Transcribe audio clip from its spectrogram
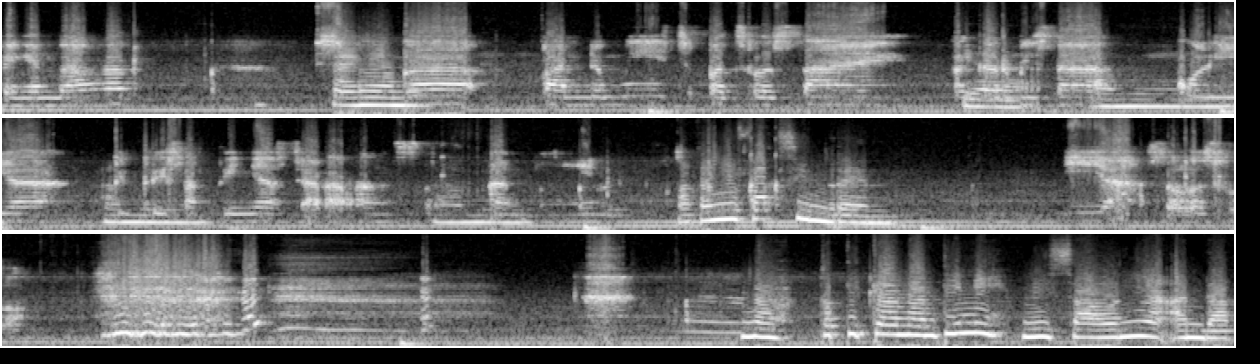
pengen banget Pengen. semoga pandemi cepat selesai agar Ya, bisa amin. kuliah di Amin. Trisaktinya secara langsung Amin. amin, Makanya vaksin Ren. Iya selalu selalu Nah, ketika nanti nih, misalnya anda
